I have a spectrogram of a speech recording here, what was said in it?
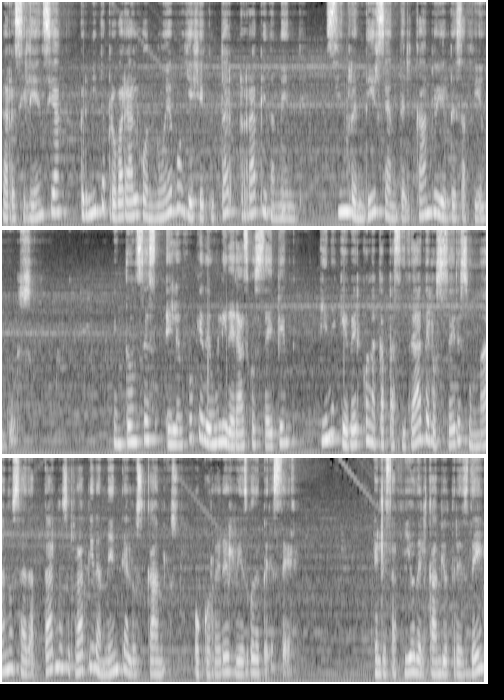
La resiliencia permite probar algo nuevo y ejecutar rápidamente sin rendirse ante el cambio y el desafío en curso. Entonces, el enfoque de un liderazgo sapient tiene que ver con la capacidad de los seres humanos a adaptarnos rápidamente a los cambios o correr el riesgo de perecer. El desafío del cambio 3D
